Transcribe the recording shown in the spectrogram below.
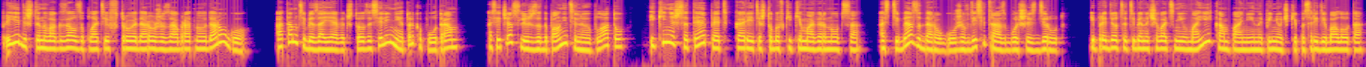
Приедешь ты на вокзал, заплатив втрое дороже за обратную дорогу, а там тебе заявят, что заселение только по утрам, а сейчас лишь за дополнительную плату. И кинешься ты опять к карете, чтобы в Кикима вернуться. А с тебя за дорогу уже в 10 раз больше сдерут. И придется тебе ночевать не в моей компании на пенечке посреди болота,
